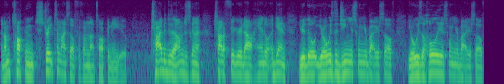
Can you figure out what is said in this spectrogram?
And I'm talking straight to myself if I'm not talking to you. Try to do that. I'm just going to try to figure it out, handle. Again, you're, the, you're always the genius when you're by yourself. You're always the holiest when you're by yourself.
